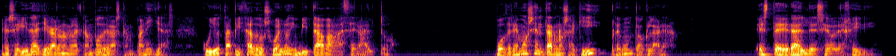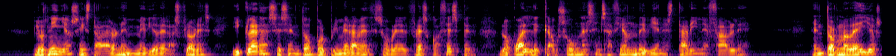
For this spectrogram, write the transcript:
Enseguida llegaron al campo de las campanillas, cuyo tapizado suelo invitaba a hacer alto. ¿Podremos sentarnos aquí? preguntó Clara. Este era el deseo de Heidi. Los niños se instalaron en medio de las flores y Clara se sentó por primera vez sobre el fresco césped, lo cual le causó una sensación de bienestar inefable. En torno de ellos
